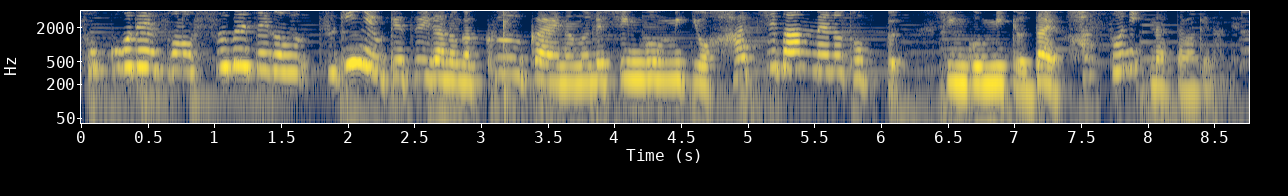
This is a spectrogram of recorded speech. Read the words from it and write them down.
そこでその全てが次に受け継いだのが空海なので真言密教8番目のトップ。真言密教第8祖になったわけなんです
